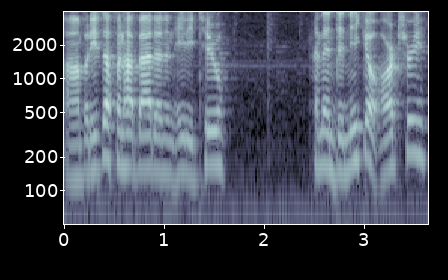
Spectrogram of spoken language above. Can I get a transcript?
Um, but he's definitely not bad at an 82. And then Denico Autry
